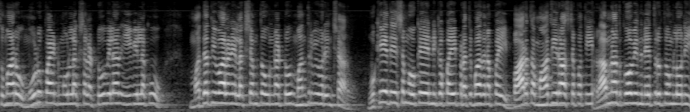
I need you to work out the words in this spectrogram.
సుమారు మూడు పాయింట్ మూడు లక్షల టూ వీలర్ ఈవీలకు మద్దతు ఇవ్వాలనే లక్ష్యంతో ఉన్నట్టు మంత్రి వివరించారు. ఒకే దేశం ఒకే ఎన్నికపై ప్రతిపాదనపై భారత మాజీ రాష్ట్రపతి రామ్నాథ్ కోవింద్ నేతృత్వంలోని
